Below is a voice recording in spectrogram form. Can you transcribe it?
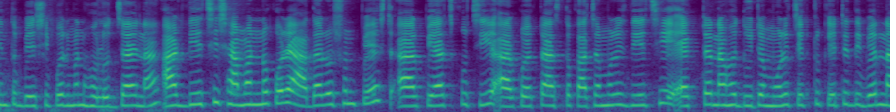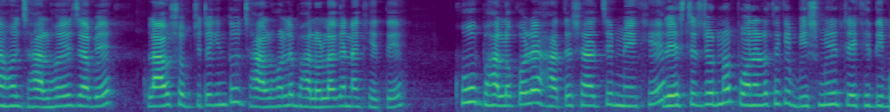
কিন্তু বেশি পরিমাণ হলুদ যায় না। আর দিয়েছি সামান্য করে আদা, রসুন পেস্ট আর পেঁয়াজ কুচি আর কয়েকটা আস্ত কাঁচামরিচ দিয়েছি। একটা না হয় দুইটা মরিচ একটু কেটে দিবেন, না হয় ঝাল হয়ে যাবে। লাউ সবজিটা কিন্তু ঝাল হলে ভালো লাগে না খেতে। খুব ভালো করে হাতের সাহায্যে মেখে রেস্টের জন্য পনেরো থেকে বিশ মিনিট রেখে দিব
